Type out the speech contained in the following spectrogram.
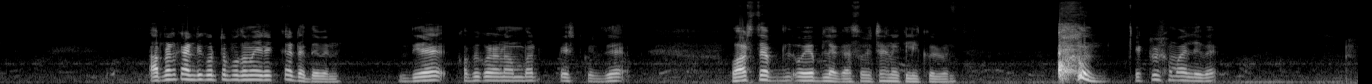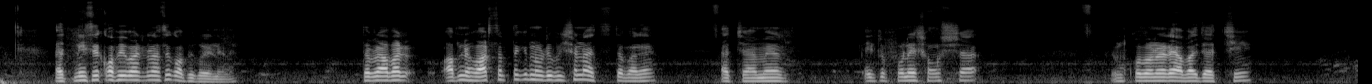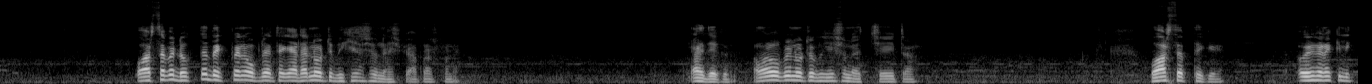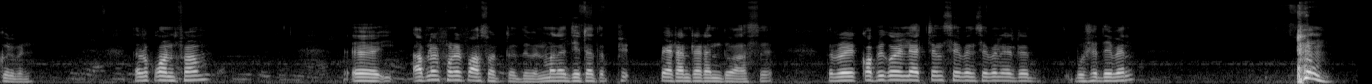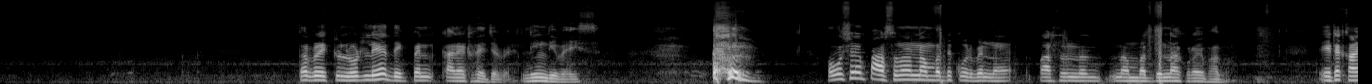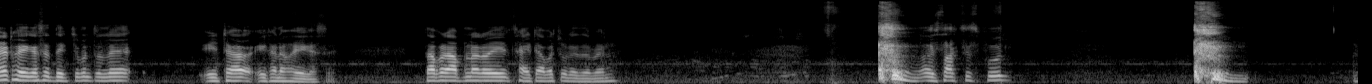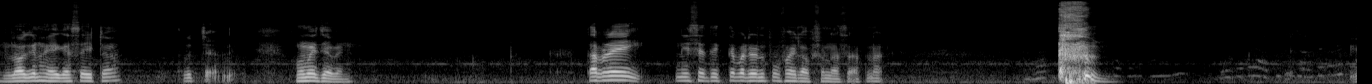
আপনার কান্ট্রি কোডটা প্রথমে এর কাটে দেবেন। দিয়ে কপি করা নাম্বার পেস্ট করে, দিয়ে হোয়াটসঅ্যাপ ওয়েব লেখা আছে ওইখানে ক্লিক করবেন। একটু সময় নেবে। আর নিচে কপি বাটন আছে কপি করে নেবেন তারপর আবার আপনার হোয়াটসঅ্যাপ থেকে নোটিফিকেশন আসতে পারে। আচ্ছা আমার একটু ফোনের সমস্যা। কলোনারে আবার যাচ্ছি। হোয়াটসঅ্যাপে ঢুকতে দেখবেন ওপরে থেকে একটা নোটিফিকেশন আসবে আপনার ফোনে এই দেখুন, আমার ওপরে নোটিফিকেশন আসছে, এটা। হোয়াটসঅ্যাপ থেকে। ওইখানে ক্লিক করবেন। তারপর কনফার্ম আপনার ফোনের পাসওয়ার্ডটা দেবেন। মানে যেটাতে প্যাটার্ন ট্যাটার্ন দেওয়া আছে। তারপরে কপি করে যাচ্ছেন সেভেন সেভেন এটা বসে দেবেন। তারপরে একটু লোড নিয়ে দেখবেন কানেক্ট হয়ে যাবে লিঙ্ক ডিভাইস অবশ্যই পার্সোনাল নাম্বার দিয়ে করবেন না পার্সোনাল নাম্বার দিয়ে না করাই ভালো। এটা কানেক্ট হয়ে গেছে, দেখতে দেখবেন তাহলে এটা এখানে হয়ে গেছে। তারপরে আপনার ওই সাইটে আবার চলে যাবেন। সাকসেসফুল লগ ইন হয়ে গেছে এটা হোমে যাবেন। তারপরে এই নিচে দেখতে পারেন প্রোফাইল অপশন আছে আপনার।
